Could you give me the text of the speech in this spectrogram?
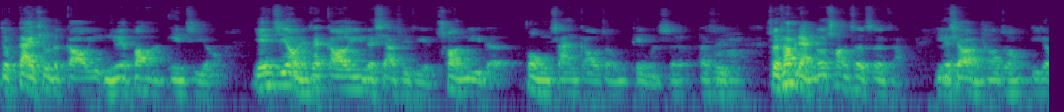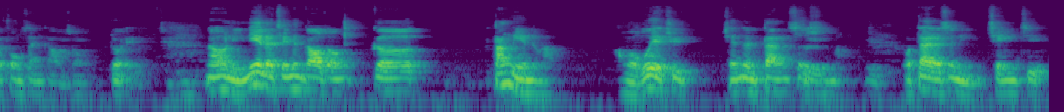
就带出了高一，里面包含严继宏。严基勇也在高一的下学期也创立了凤山高中天文社，但是、嗯。所以他们两个都创社社长，一个小港高中，一个凤山高中，对。然后你念了前任高中，隔当年的嘛，我，我也去前任当社师嘛嗯，我带的是你前一届，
